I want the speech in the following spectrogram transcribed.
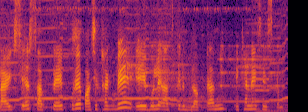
লাইক শেয়ার সাবস্ক্রাইব করে পাশে থাকবে। এই বলে আজকের ব্লগটা আমি এখানেই শেষ করলাম।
